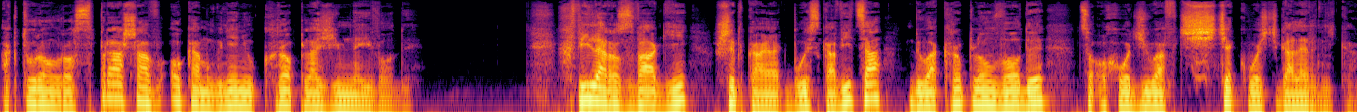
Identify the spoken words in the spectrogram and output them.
a którą rozprasza w oka mgnieniu kropla zimnej wody. Chwila rozwagi, szybka jak błyskawica, była kroplą wody, co ochłodziła wściekłość galernika.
